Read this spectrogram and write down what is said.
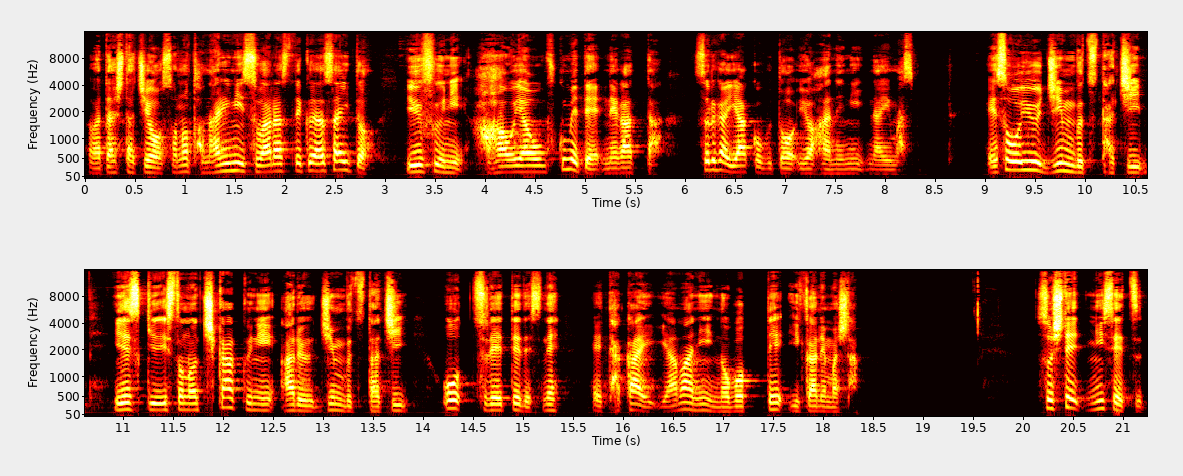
私たちをその隣に座らせてくださいというふうに母親を含めて願った。それがヤコブとヨハネになります。そういう人物たち、イエス・キリストの近くにある人物たちを連れてですね、高い山に登って行かれました。そして二節。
